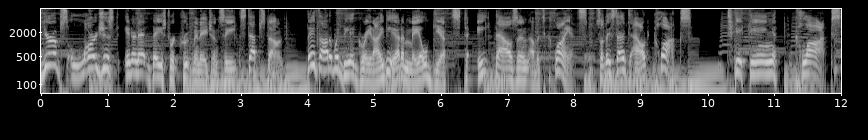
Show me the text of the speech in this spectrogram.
Europe's largest internet-based recruitment agency, Stepstone, they thought it would be a great idea to mail gifts to 8,000 of its clients, so they sent out clocks. Ticking clocks.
